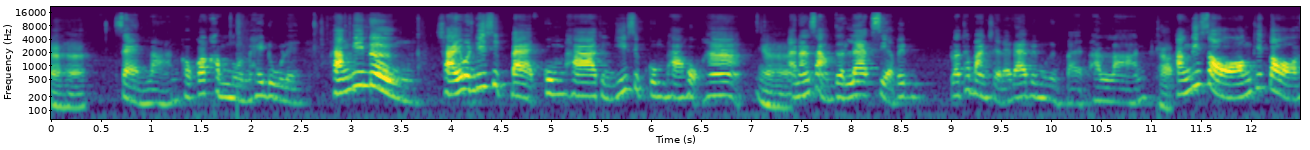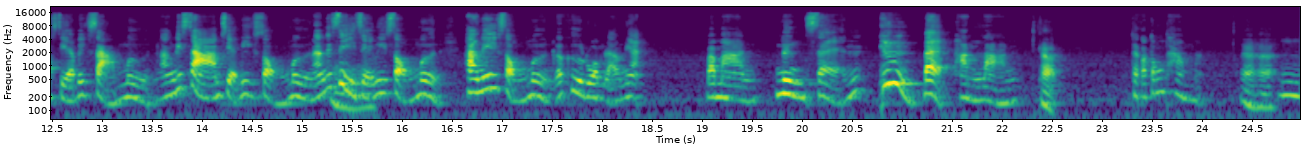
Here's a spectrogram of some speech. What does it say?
อ่าฮะแสนล้านเขาก็คำนวณมาให้ดูเลย ครั้งที่ 1 ใช้วันที่ 18 กุมภาถึง 20 กุมภา65อ่าฮะอันนั้น 3 เดือนแรกเสียไปรัฐบาลเสียรายได้ไป 18,000 ล้านครับครั้งที่ 2 ที่ต่อเสียไปอีก 30,000 ครั้งที่ 3 เสียไปอีก 20,000 ครั้งที่อืม4เสียไปอีก 20,000 ครั้งนี้อีก 20,000 ก็คือรวมแล้วเนี่ยประมาณ 1 8 0 0 0 ล้าน ครับ แต่ก็ต้องทำอะอ่าฮะอืม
